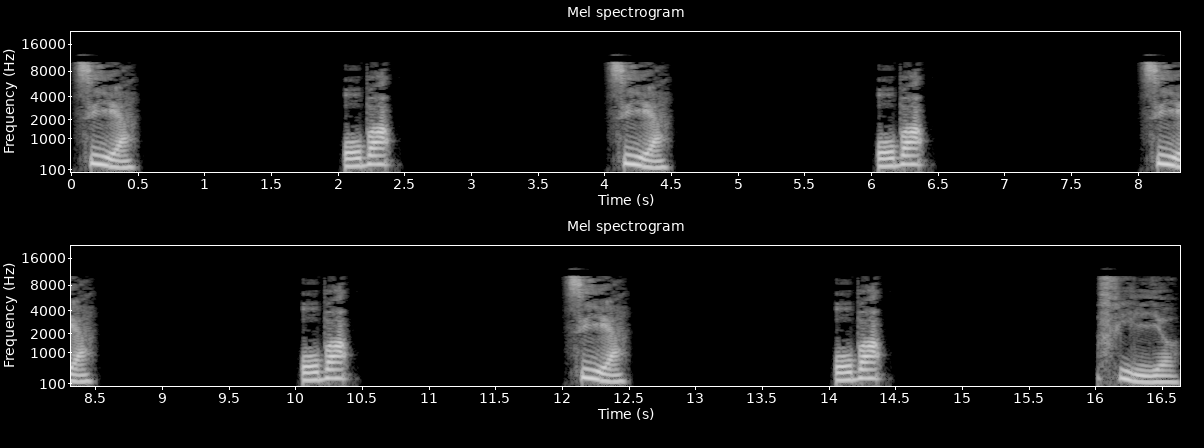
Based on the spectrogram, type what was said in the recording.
つや。おば。つや。おば。つや。おば。Zia. Oba. Figlio.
